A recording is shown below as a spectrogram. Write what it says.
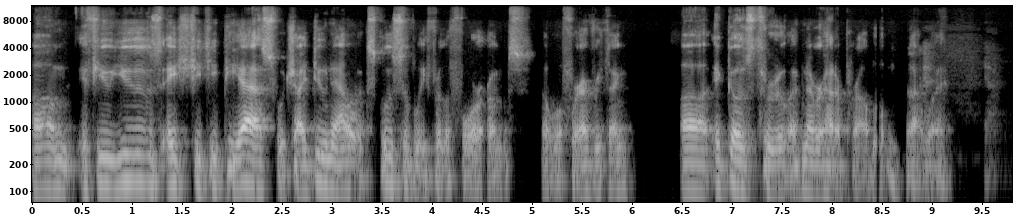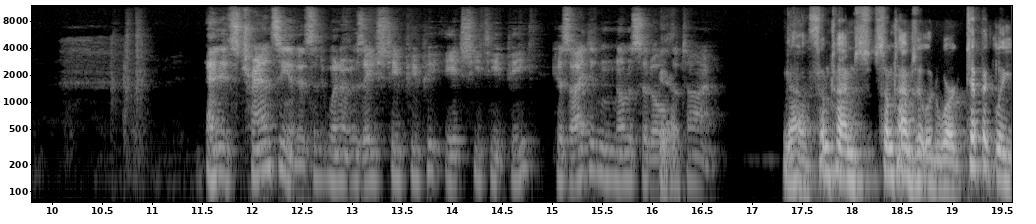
Um, if you use HTTPS, which I do now exclusively for the forums, uh, well, for everything, uh, it goes through. I've never had a problem that Okay. way. And it's transient, is it, when it was HTTP, HTTP? Because I didn't notice it all Yeah. the time. No, sometimes, sometimes it would work. Typically,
